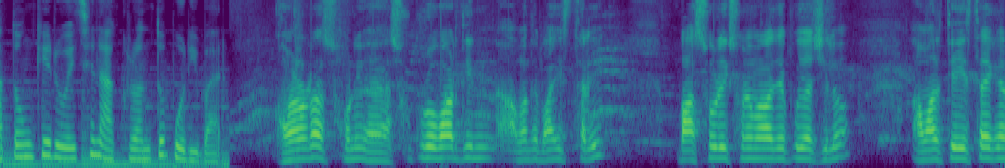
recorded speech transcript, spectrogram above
আতঙ্কে রয়েছেন আক্রান্ত পরিবার। ঘটনাটা শনি শুক্রবার দিন আমাদের বাইশ তারিখ, বাৎসরিক শনি মহারাজের পূজা ছিল। আমাদের তেইশ তারিখে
